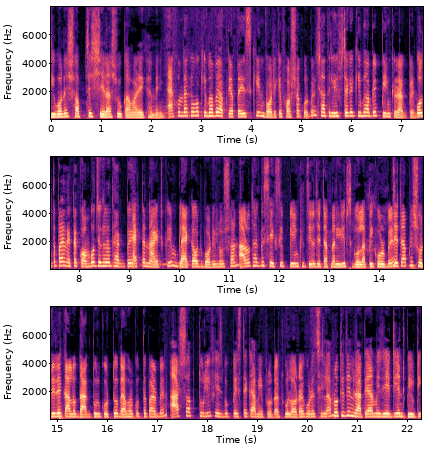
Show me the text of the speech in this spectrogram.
জীবনের সবচেয়ে সেরা সুখ আমার এখানে। এখন দেখাবো কীভাবে আপনি আপনার স্কিন বডিকে ফর্সা করবেন, সাথে লিপসটাকে কীভাবে পিঙ্ক রাখবেন। বলতে পারেন একটা কম্বো যেখানে থাকবে একটা night cream black out body lotion আরও থাকবে সেক্সি পিঙ্ক জেল যেটা আপনার লিপস গোলাপি করবে, যেটা আপনি শরীরে কালো দাগ দূর করতেও ব্যবহার করতে পারবেন। আর সব তুলি ফেসবুক পেজ থেকে আমি এই প্রোডাক্টগুলো অর্ডার করেছিলাম। প্রতিদিন রাতে আমি রেডিয়েন্ট বিউটি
